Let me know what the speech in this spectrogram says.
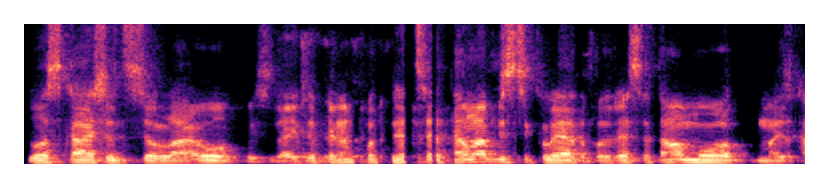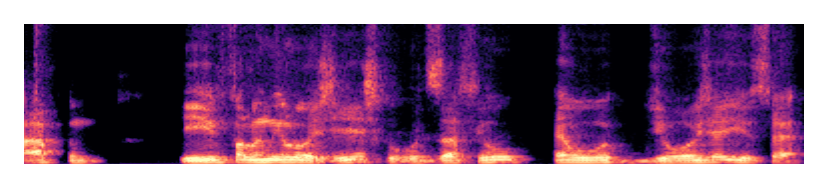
duas caixas de celular. Opa, isso daí dependendo, poderia ser até uma bicicleta, poderia ser até uma moto mais rápido. E falando em logística, o desafio é o, de hoje é isso, é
